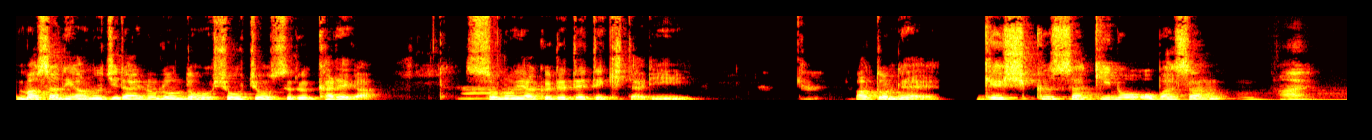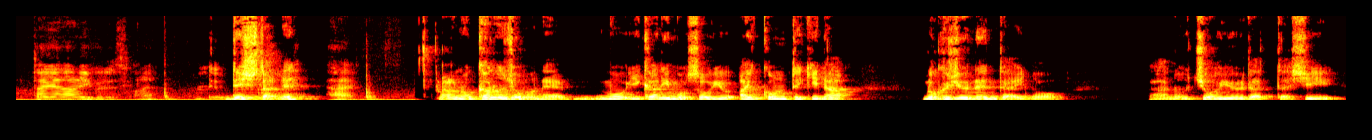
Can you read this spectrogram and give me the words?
まさにあの時代のロンドンを象徴する彼が、その役で出てきたり、あとね、下宿先のおばさん。はい。ダイアナリーグですよねでしたね。はいあの、彼女もね、もういかにもそういうアイコン的な60年代のあの女優だったし、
